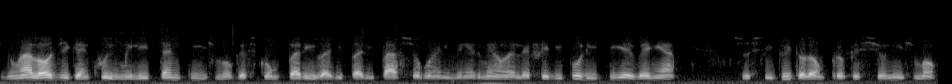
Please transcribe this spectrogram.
in una logica in cui il militantismo che scompariva di pari passo con il venir meno delle fedi politiche veniva sostituito da un professionismo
